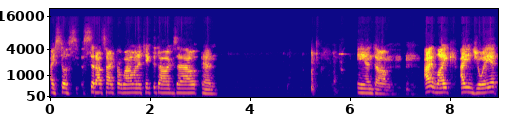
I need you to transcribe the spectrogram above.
I still sit outside for a while when I take the dogs out and and um, I like I enjoy it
